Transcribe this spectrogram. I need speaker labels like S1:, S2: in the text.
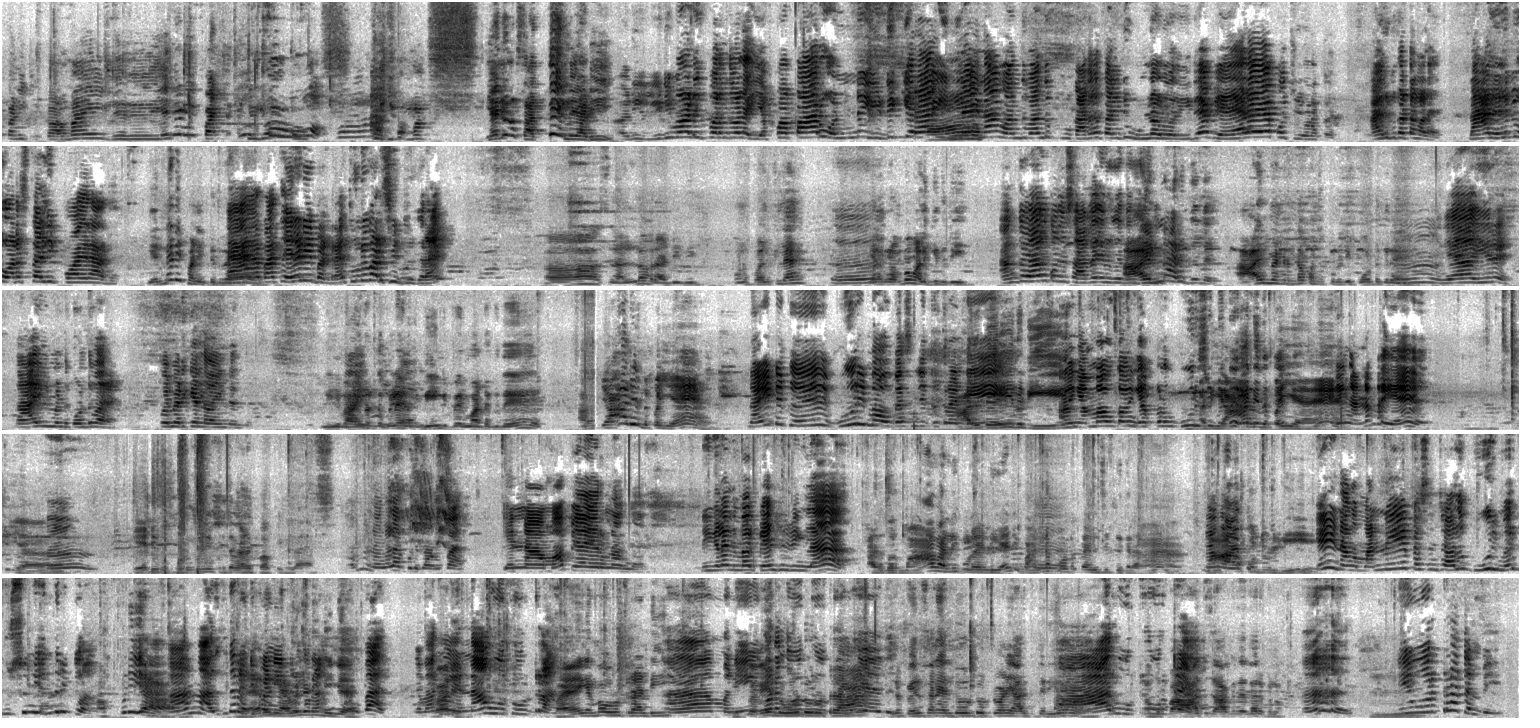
S1: பண்ணிட்டு இருக்கா மயிலு என்னடி பண்ண ஐயோ. ஐயோ, அம்மா என்னடி ஒரு சத்தம் இல்லையாடி?
S2: அடி இடிமாடுக்கு பிறந்தவள எப்ப பாரு ஒண்ணு இடிக்கிற இல்லைன்னா வந்து வந்து கதவை தள்ளிட்டு உள்ள விழுவது இதே வேலையே போச்சு உனக்கு. அருப்பு கட்டவளை நான் எழுப்பி உடச்சு தள்ளி போயிடாது
S1: என்னடி பண்ணிட்டு இருக்க?
S2: நான் பார்த்து என்னடி பண்றேன் துணி மடிச்சிட்டு இருக்கிறேன்
S1: நல்ல ஒரு அடிடி. உனக்கு வலிக்கல? எனக்கு ரொம்ப வலிக்குதுடி.
S2: அங்கதான் கொஞ்சம் சதை இருக்குது. என்ன இருக்குது.
S1: ஆயில்மெண்ட் இருந்தா கொஞ்சம் குடி போட்டுக்கிறேன்.
S2: ஏன் இரு. நான் ஆயில்மெண்ட் கொண்டு வரேன். போய் மெடிக்கல்ல வாங்கிட்டு வந்து.
S1: நீ வாங்கிக்கிறதுக்குள்ள எனக்கு வீங்கி போயிட மாட்டேங்குது. யாரு இந்த பையன்?
S2: நைட்டுக்கு பூரி மாவு பிசைஞ்சிட்டு
S1: அது
S2: இருக்கிறேன்
S1: தெரியுதுடி.
S2: அவங்க அம்மாவுக்கு அவங்க எப்பனுக்கு பூரி சுட்டு
S1: யாரு இந்த பையன்?
S2: எங்க அண்ணன் பையன்.
S1: ஏடி உங்க குடும்பமே இப்படிதான் வேலை பாப்பீங்களா
S2: ஆமா நாங்களும் அப்படிதாங்கப்பா என்னம்மா பேயிரும் நாங்க. நீங்களாம் இந்த மாதிரி பேசிடுவீங்களா
S1: அதுக்கு ஒரு மாவள்ளி கூட இல்லையா நீ மண்ணை போட்டு பயணிச்சிட்டு இருக்கிறான்.
S2: ஏய் நாங்க மண்ணையே பிசைஞ்சாலும் பூரி மாதிரி புசுன்னு எந்திரிக்கும்.
S1: அப்படியா?
S2: ஆமா அதுக்கு தான் ரெடி பண்ணி
S1: level நீங்க.
S2: பார். இந்த மாதிரி என்ன ஊட்டு விட்டுறான்
S1: பயங்கரமா இந்த உருட்டு
S2: உருட்டு
S1: உருட்டுறான். இல்ல பெருசான எந்த உருட்டு உருட்டுவான்னு யாருக்கு தெரியும்? பார்த்து ஜாக்கிரதையா இருக்கணும்.
S2: நீ உருட்டுற தம்பி.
